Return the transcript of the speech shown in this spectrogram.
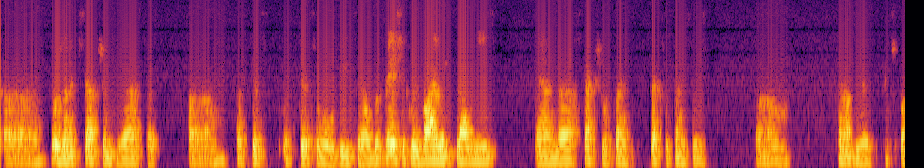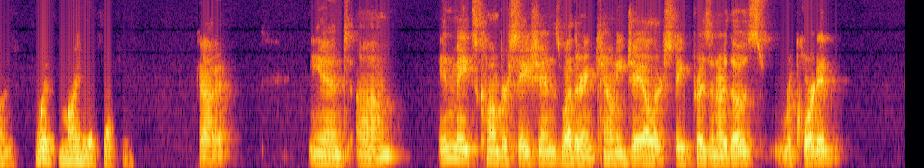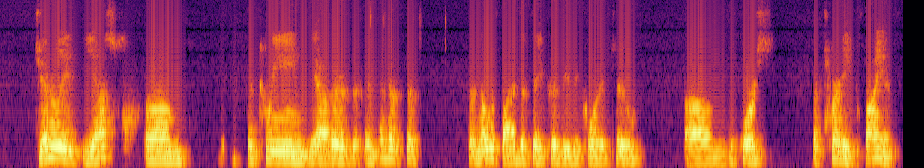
uh, there's an exception to that, but uh, that gets that gets a little detailed. But basically, violent felonies and uh, sexual sex offenses um, cannot be expunged, with minor exceptions. Got it. And um, inmates' conversations, whether in county jail or state prison, are those recorded? Generally, yes. Um, between yeah, they're, they're and they're, they're, they're notified that they could be recorded too. Um, of course, attorney-client,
